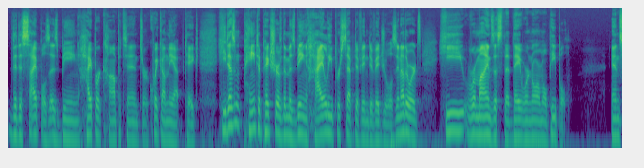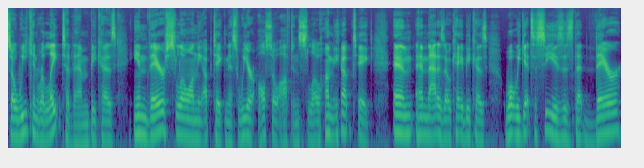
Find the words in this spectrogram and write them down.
the disciples as being hyper competent or quick on the uptake. He doesn't paint a picture of them as being highly perceptive individuals. In other words, he reminds us that they were normal people and so we can relate to them because in their slow on the uptakeness, we are also often slow on the uptake. And and that is okay because what we get to see is is that their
